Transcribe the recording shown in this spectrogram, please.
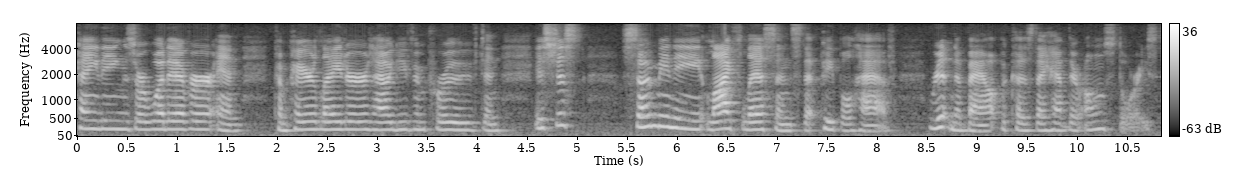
paintings or whatever and compare later how you've improved. And it's just so many life lessons that people have written about because they have their own stories.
